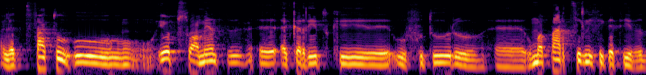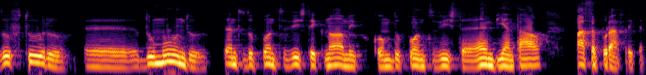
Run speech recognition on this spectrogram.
Olha, de facto, o, eu pessoalmente uh, acredito que o futuro, uma parte significativa do futuro do mundo tanto do ponto de vista económico como do ponto de vista ambiental, passa por África.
